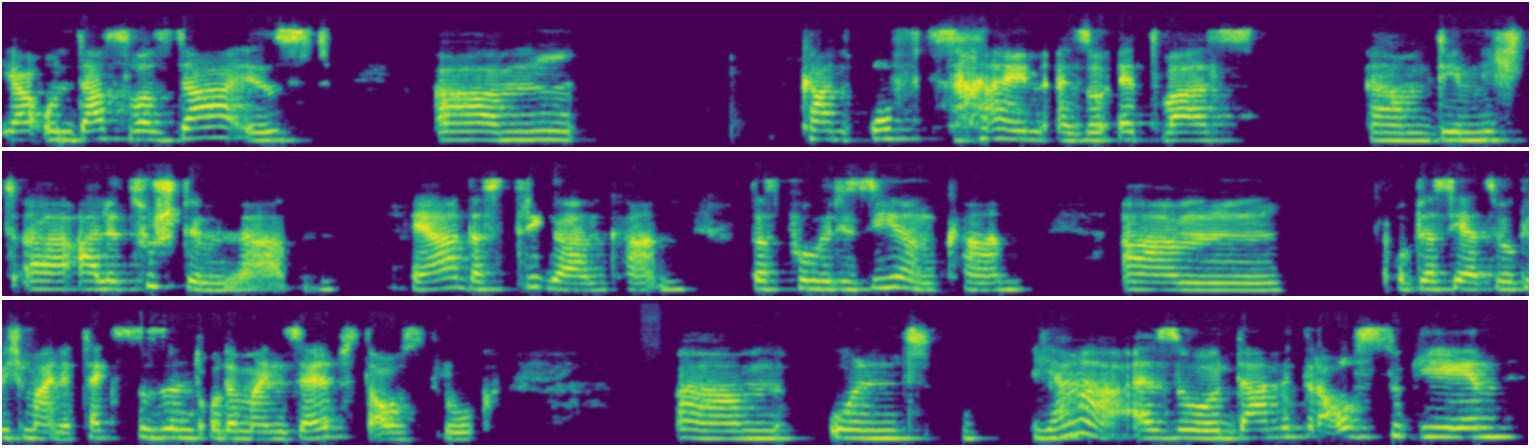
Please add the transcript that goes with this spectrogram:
Ja, und das, was da ist, ähm, kann oft sein, also etwas, ähm, dem nicht äh, alle zustimmen werden ja, das triggern kann, das polarisieren kann. Ähm, ob das jetzt wirklich meine Texte sind oder mein Selbstausdruck. Ähm, und ja, also damit rauszugehen,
